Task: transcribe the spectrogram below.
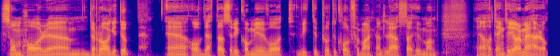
som har eh, dragit upp eh, av detta. Så det kommer ju vara ett viktigt protokoll för marknaden att läsa hur man eh, har tänkt att göra med det här. Då.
